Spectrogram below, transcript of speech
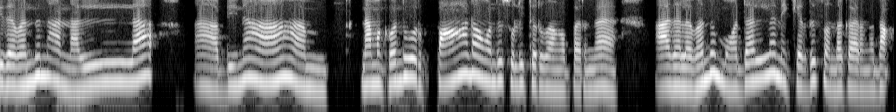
இதை வந்து நான் நல்லா அப்படின்னா நமக்கு வந்து ஒரு பாடம் வந்து சொல்லி தருவாங்க பாருங்க. அதில் வந்து முதல்ல நிற்கிறது சொந்தக்காரங்க தான்.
